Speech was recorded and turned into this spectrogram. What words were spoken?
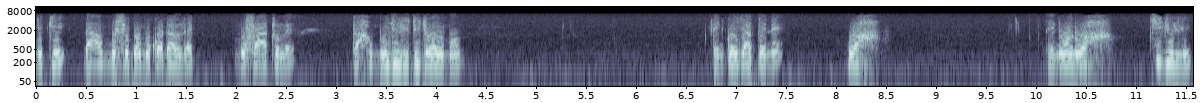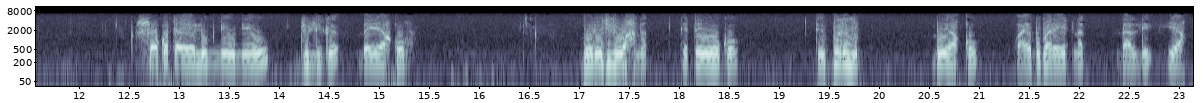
niki daa am musiba mu ko dal rek mu faatule tax mu julli di jooy moom. Dañ koy jàppe ne wax. Dañ woon wax ci julli. Soo ko tayee lum néew néew julli ga day yàqu boo dee julli wax nag te teyoo ko te bariwut du yàqu waaye bu bare it nag daldi yàq.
